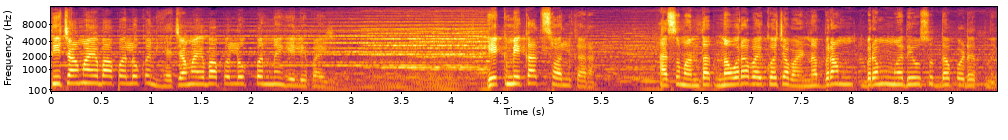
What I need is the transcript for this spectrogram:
तिच्या मायबापा लोक आणि ह्याच्या मायबापा लोक पण नाही गेले पाहिजे. एकमेकात सॉल्व करा. असं म्हणतात नवरा बायकोच्या भांडणात ब्रह्म ब्रह्मदेव सुद्धा पडत नाही.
